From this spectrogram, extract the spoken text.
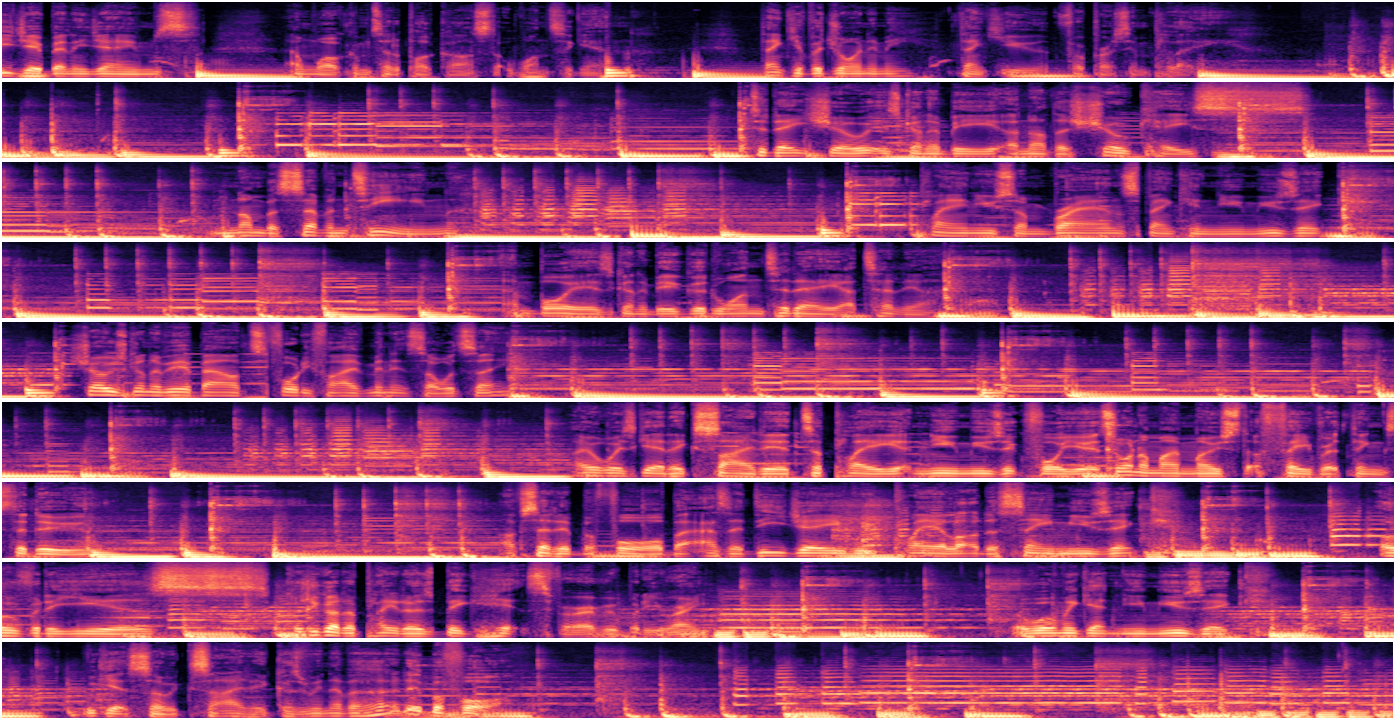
DJ Benny James, and welcome to the podcast once again. Thank you for joining me. Thank you for pressing play. Today's show is going to be another showcase, number 17, playing you some brand spanking new music. And boy, it's going to be a good one today, I tell you. Show's going to be about 45 minutes, I would say. I always get excited to play new music for you. It's one of my most favorite things to do. I've said it before, but as a DJ, we play a lot of the same music over the years because you got to play those big hits for everybody, right? But when we get new music, we get so excited because we never heard it before.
